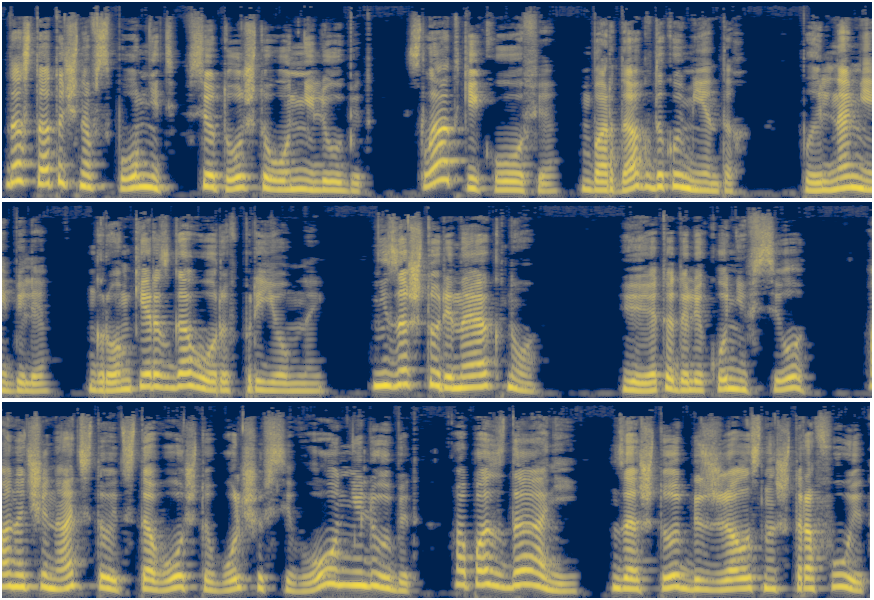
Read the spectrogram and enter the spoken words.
Достаточно вспомнить все то, что он не любит. Сладкий кофе, бардак в документах, пыль на мебели, громкие разговоры в приемной незашторенное окно. И это далеко не все. А начинать стоит с того, что больше всего он не любит – опозданий, за что безжалостно штрафует.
